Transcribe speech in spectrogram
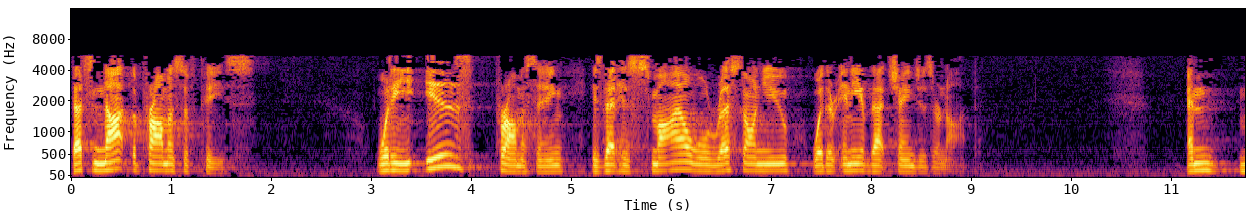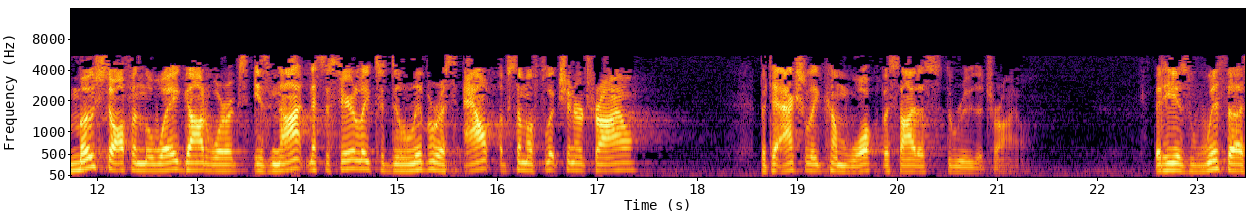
That's not the promise of peace. What he is promising is that his smile will rest on you whether any of that changes or not. And most often, the way God works is not necessarily to deliver us out of some affliction or trial, but to actually come walk beside us through the trial that He is with us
